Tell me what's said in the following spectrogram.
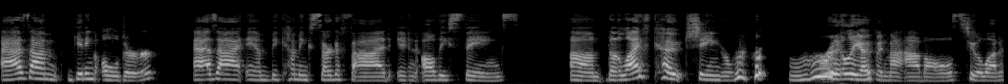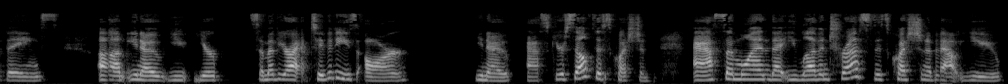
as I'm getting older, as I am becoming certified in all these things, um, the life coaching really opened my eyeballs to a lot of things. Um, you know, you, your, some of your activities are, you know, ask yourself this question, ask someone that you love and trust this question about you,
